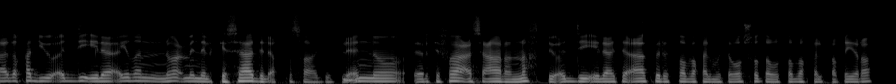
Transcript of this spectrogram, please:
هذا قد يؤدي إلى أيضا نوع من الكساد الاقتصادي لأنه ارتفاع أسعار النفط يؤدي إلى تآكل الطبقة المتوسطة والطبقة الفقيرة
